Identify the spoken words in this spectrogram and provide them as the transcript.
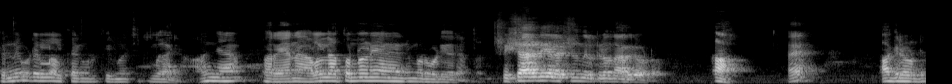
പിന്നെ ഇവിടെയുള്ള ആൾക്കാരും കൂടി തീരുമാനിച്ചിട്ടുള്ള കാര്യമാണ്. അത് ഞാൻ പറയാൻ ആളല്ലാത്തതുകൊണ്ടാണ് ഞാൻ അതിന് മറുപടി വരാത്തത്. പിഷാരുടെ ഇലക്ഷൻ നിൽക്കണമെന്ന് ആഗ്രഹമുണ്ടോ? ആ. ഏ? ആഗ്രഹമുണ്ട്.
